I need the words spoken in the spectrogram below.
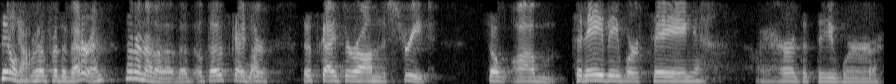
They don't Yeah. for the veterans. No, no, no, no. no. Those guys No. are those guys are on the street. So um, today they were saying, I heard that they were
